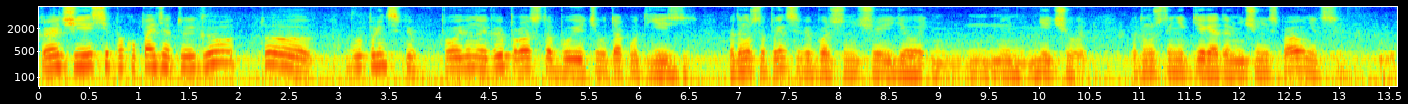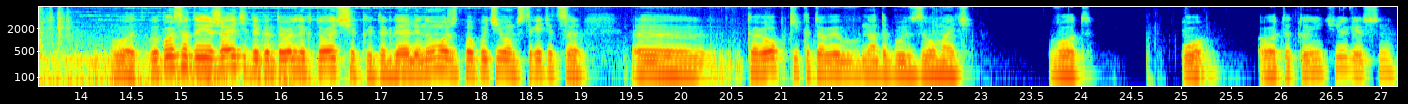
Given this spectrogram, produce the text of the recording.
Короче, если покупать эту игру, то вы, в принципе, половину игры просто будете вот так вот ездить. Потому что, в принципе, больше ничего и делать, ну, нечего. Потому что нигде рядом ничего не спаунится. Вот. Вы просто доезжаете до контрольных точек и так далее. Ну, может, по пути вам встретятся э, коробки, которые надо будет взломать. Вот. О, вот это интересно.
